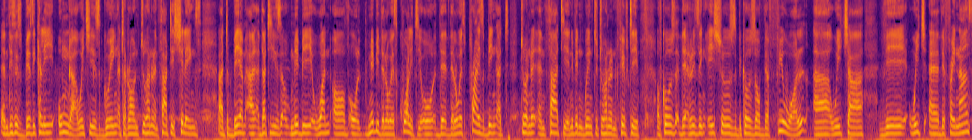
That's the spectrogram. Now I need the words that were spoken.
And this is basically unga, which is going at around 230 shillings at BM. Uh, that is maybe one of, or maybe the lowest quality, or the, the lowest price being at 230 and even going to 250. Of course, they're raising issues because of the fuel, uh, which uh, the which uh, the Finance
